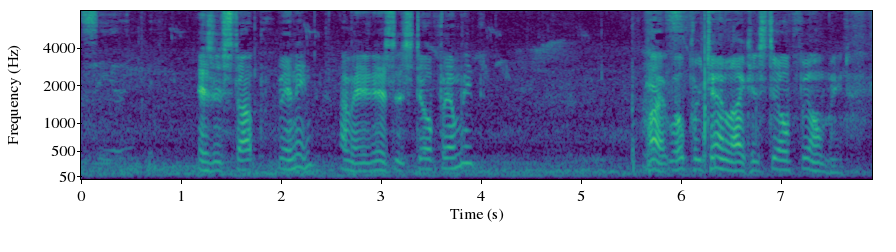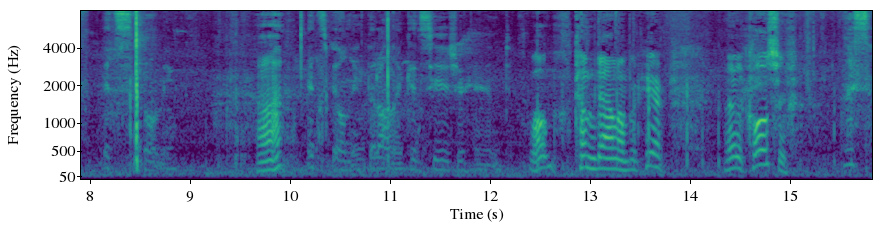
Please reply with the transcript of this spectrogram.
See anything. Is it stopped spinning? I mean, is it still filming? All right, we'll pretend like it's still filming. It's filming. Huh? It's filming, but all I can see is your hand. Well, come down over here, a little closer. Listen,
